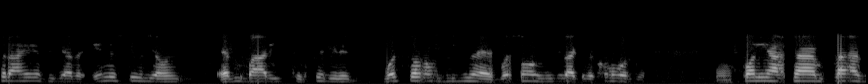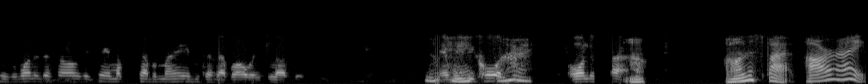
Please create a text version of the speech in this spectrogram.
put our hands together in the studio. and Everybody contributed. What songs do you have? What songs would you like to record? Funny How Time Flies is one of the songs that came off the top of my head because I've always loved it. Okay. And we recorded right. on the spot. Oh, on the spot. All right.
